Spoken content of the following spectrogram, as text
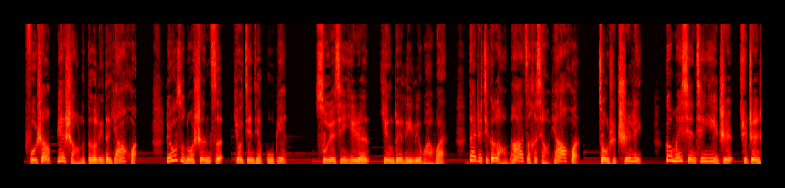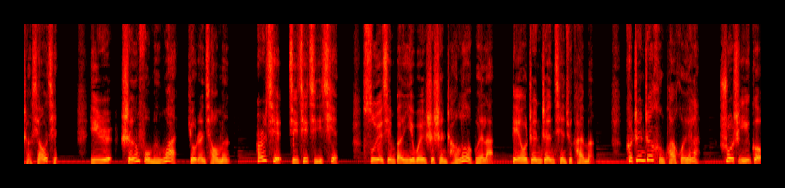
府上便少了得力的丫鬟，刘子诺身子又渐渐不便，苏月心一人应对里里外外，带着几个老妈子和小丫鬟，总是吃力，更没闲情逸致去镇上消遣。一日，沈府门外有人敲门，而且极其急切。苏月心本以为是沈长乐归来，便由珍珍前去开门，可珍珍很快回来。说是一个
